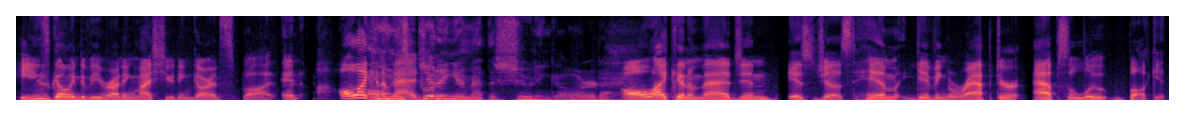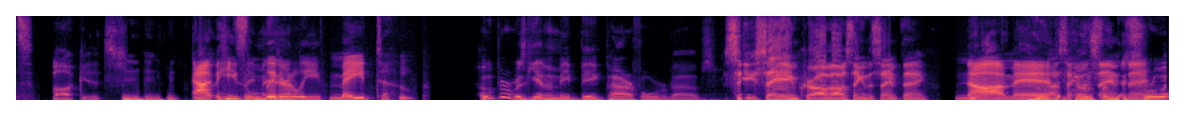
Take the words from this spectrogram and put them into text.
He's going to be running my shooting guard spot, and all I can Oh, he's imagine. putting him at the shooting guard. all I can imagine is just him giving Raptor absolute buckets. Buckets. I, he's See, man. literally made to hoop. Hooper was giving me big power forward vibes. See, same Krob. I was thinking the same thing. Nah, man. I was comes from same thing. Detroit,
